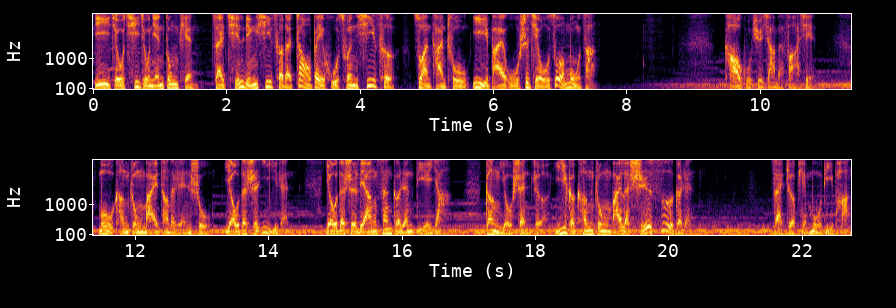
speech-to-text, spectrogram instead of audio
一九七九年冬天，在秦岭西侧的赵背户村西侧钻探出一百五十九座墓葬。考古学家们发现，墓坑中埋葬的人数有的是一人，有的是两三个人叠压，更有甚者，一个坑中埋了十四个人。在这片墓地旁，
